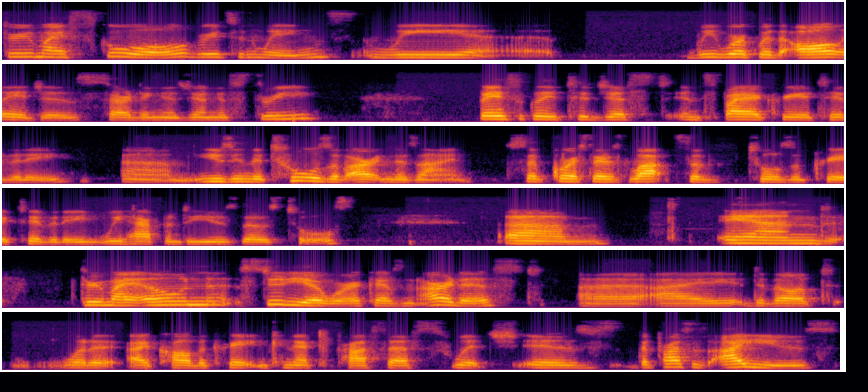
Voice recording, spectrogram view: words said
through my school, Roots and Wings, we we work with all ages, starting as young as three, basically to just inspire creativity um, using the tools of art and design. So, of course, there's lots of tools of creativity. We happen to use those tools. Um, and through my own studio work as an artist, uh, I developed what I call the create and connect process, which is the process I use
